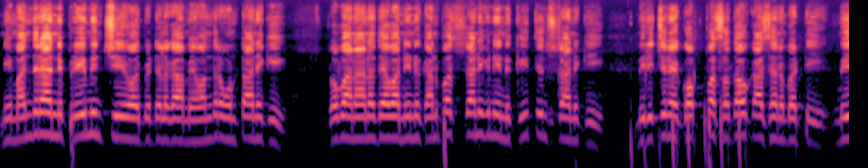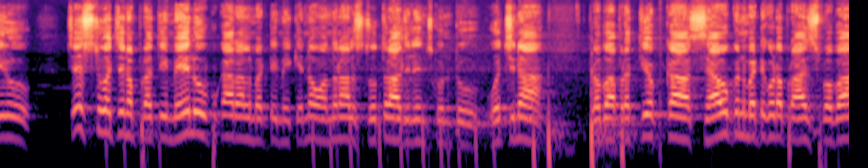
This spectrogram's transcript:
నీ మందిరాన్ని ప్రేమించి బిడ్డలుగా మేమందరం ఉండటానికి ప్రభా నాన్నదేవ నిన్ను కనపరచడానికి నిన్ను కీర్తించడానికి మీరు ఇచ్చిన గొప్ప సదవకాశాన్ని బట్టి మీరు చేస్తూ వచ్చిన ప్రతి మేలు ఉపకారాలను బట్టి మీకు ఎన్నో వందనాలు స్తోత్రాలు చెల్లించుకుంటూ వచ్చిన ప్రభా ప్రతి ఒక్క సేవకుని బట్టి కూడా ప్రాస్ ప్రభా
